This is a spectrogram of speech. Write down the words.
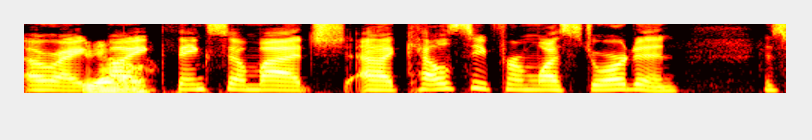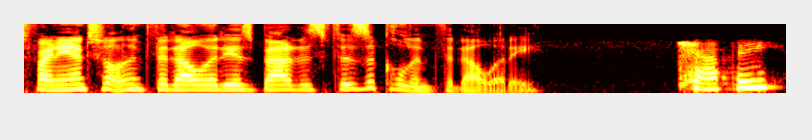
All right, yeah. Mike. Thanks so much. Uh, Kelsey from West Jordan. Is financial infidelity as bad as physical infidelity? Kathy.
